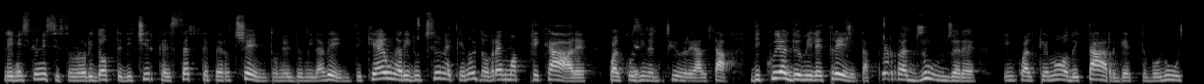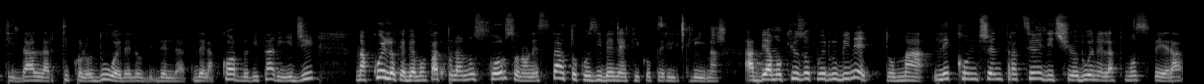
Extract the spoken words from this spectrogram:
le emissioni si sono ridotte di circa il 7% nel 2020, che è una riduzione che noi dovremmo applicare, qualcosina di più in realtà, di qui al 2030 per raggiungere in qualche modo i target voluti dall'articolo 2 del, del, dell'accordo di Parigi, ma quello che abbiamo fatto l'anno scorso non è stato così benefico per il clima. Abbiamo chiuso quel rubinetto, ma le concentrazioni di CO2 nell'atmosfera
